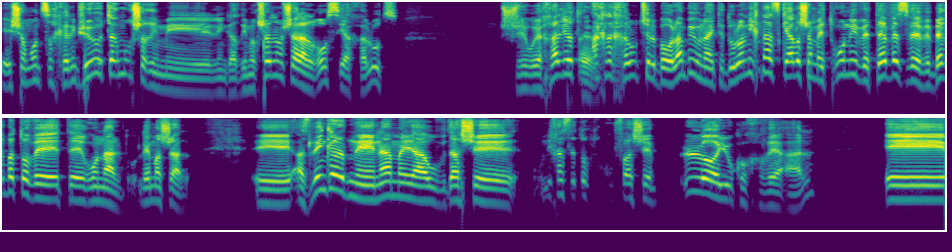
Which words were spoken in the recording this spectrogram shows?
יש המון שחקנים שהיו יותר מוכשרים מלינגרד. אם עכשיו למשל על רוסי החלוץ, שהוא יכל להיות כן. אחלה חלוץ של בעולם ביונייטד, הוא לא נכנס כי היה לו שם את רוני וטווס וברבטו ואת אה, רונלדו, למשל. אה, אז לינגארד נהנה מהעובדה שהוא נכנס לתוך תקופה שלא היו כוכבי על. אה,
